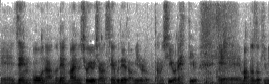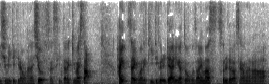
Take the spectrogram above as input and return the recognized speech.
えー、全オーナーのね、前の所有者のセーブデータを見るのって楽しいよね っていう、えー、まあ、覗き見趣味的なお話をさせていただきました。はい、最後まで聞いてくれてありがとうございます。それではさようなら。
